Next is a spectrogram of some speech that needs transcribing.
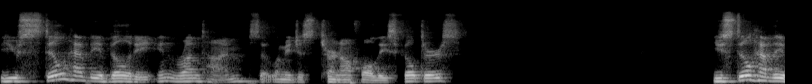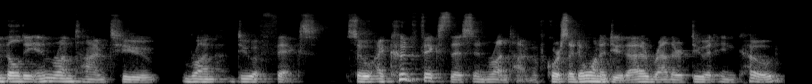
you still have the ability in runtime. So let me just turn off all these filters. you still have the ability in runtime to run, do a fix. So I could fix this in runtime. Of course, I don't want to do that. I'd rather do it in code.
